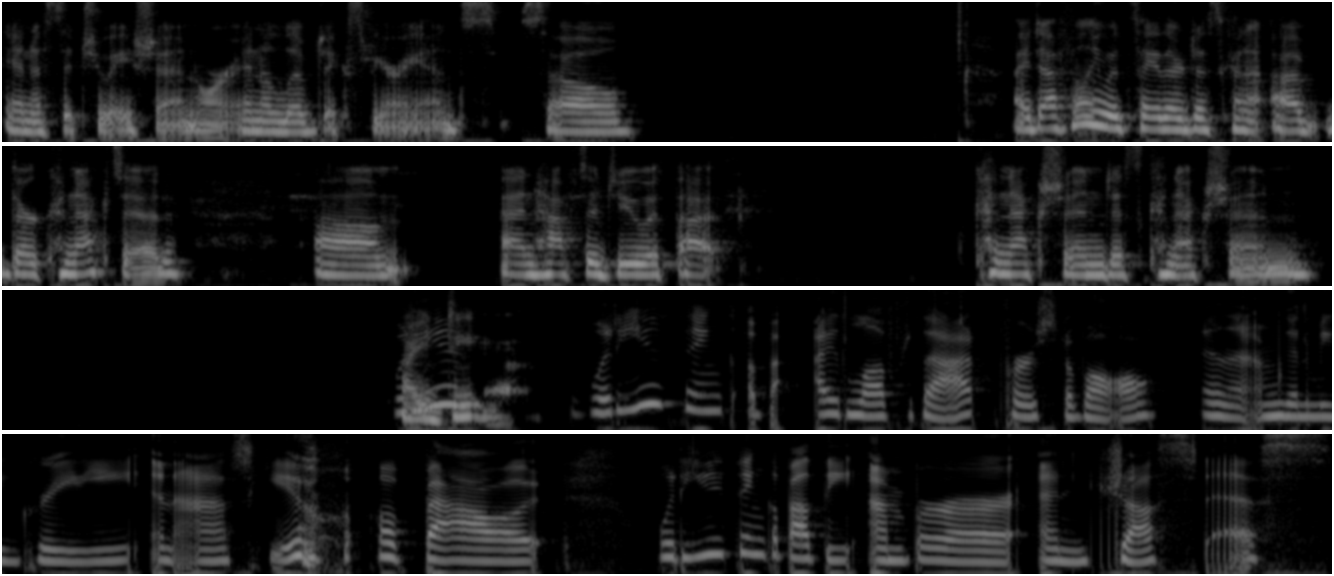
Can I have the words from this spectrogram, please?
in a situation or in a lived experience. So I definitely would say they're just kind of uh, they're connected um, and have to do with that connection disconnection what idea. You, what do you think about? I loved that first of all, and I'm going to be greedy and ask you about what do you think about the emperor and justice?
